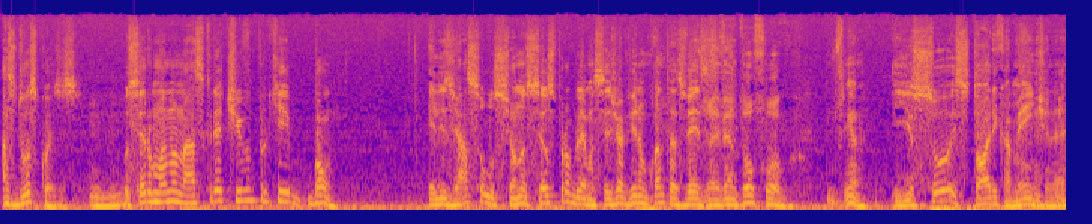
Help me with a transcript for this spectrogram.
As duas coisas. Uhum. O ser humano nasce criativo porque, bom, eles já solucionam os seus problemas. Vocês já viram quantas vezes? Já inventou o fogo. Sim, isso historicamente, né?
